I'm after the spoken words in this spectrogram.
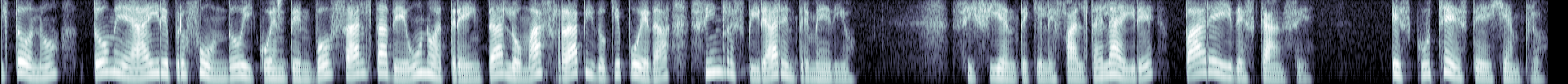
El tono Tome aire profundo y cuente en voz alta de 1 a 30 lo más rápido que pueda sin respirar entre medio. Si siente que le falta el aire, pare y descanse. Escuche este ejemplo.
